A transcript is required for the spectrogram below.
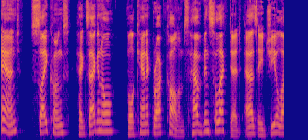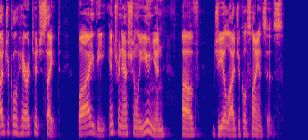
And Sai Kung's hexagonal volcanic rock columns have been selected as a geological heritage site by the International Union of Geological Sciences.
